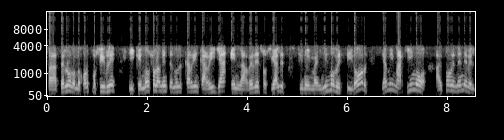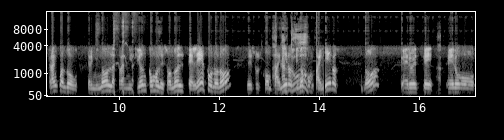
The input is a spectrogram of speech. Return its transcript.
para hacerlo lo mejor posible y que no solamente no les carguen carrilla en las redes sociales, sino en el mismo vestidor. Ya me imagino al pobre nene Beltrán cuando terminó la transmisión, cómo le sonó el teléfono, ¿no? De sus compañeros y no compañeros, ¿no? Pero este, pero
